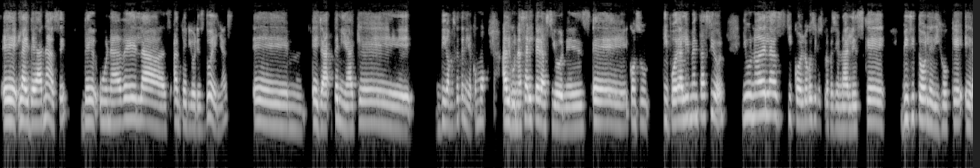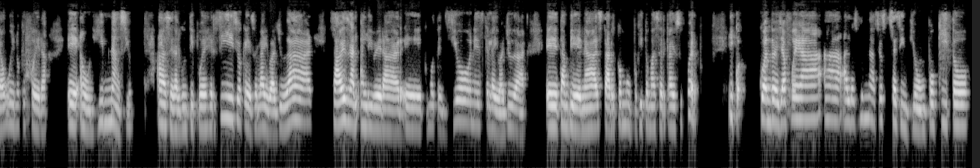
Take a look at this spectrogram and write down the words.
Eh, la idea nace de una de las anteriores dueñas. Eh, ella tenía que, digamos que tenía como algunas alteraciones con su tipo de alimentación y uno de los psicólogos y los profesionales que visitó le dijo que era bueno que fuera eh, a un gimnasio a hacer algún tipo de ejercicio, que eso la iba a ayudar, ¿sabes? A, liberar eh, como tensiones, que la iba a ayudar eh, también a estar como un poquito más cerca de su cuerpo. Y cuando ella fue a, a los gimnasios se sintió un poquito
